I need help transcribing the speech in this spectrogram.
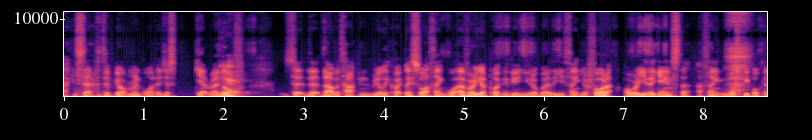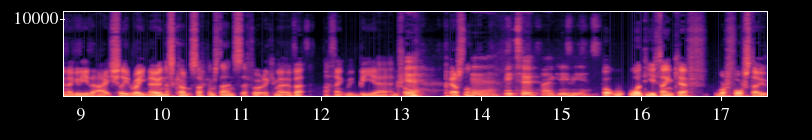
a conservative government want to just get rid yeah. of so that that would happen really quickly. So I think whatever your point of view in Europe, whether you think you're for it or whether you're against it, I think most people can agree that actually right now in this current circumstance, if we were to come out of it, I think we'd be uh, in trouble. Yeah. Personally, yeah, me too. I agree with you. But what do you think if we're forced out?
